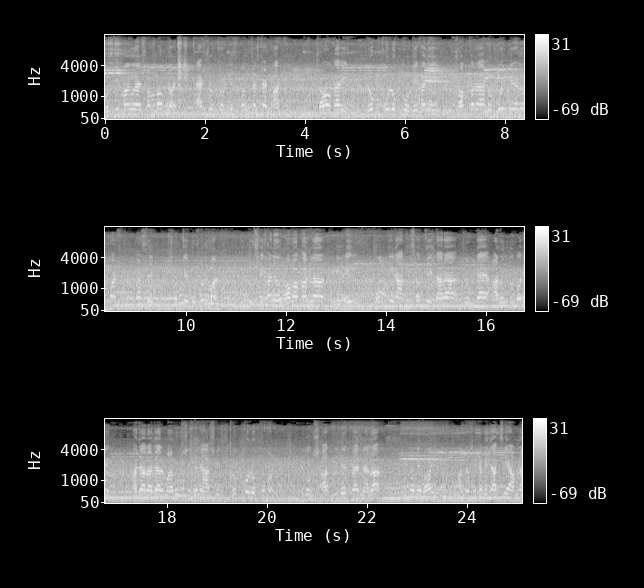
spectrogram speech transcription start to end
পশ্চিমবাংলায় সম্ভব নয়, একশো চল্লিশ পঞ্চাশটা ঢাকি সহকারে লক্ষ লক্ষ, যেখানে শতকরা নব্বই, বিরানব্বই পার্সেন্ট হচ্ছে মুসলমান। কিন্তু সেখানেও ভবা পাগলা, এই ভক্তির আতিশয্যে তারা যোগ দেয়, আনন্দ করে। হাজার হাজার মানুষ সেখানে আসে, লক্ষ লক্ষ মানুষ। এবং সাত দিনের প্রায় মেলা সেখানে হয়। আমরা সেখানে যাচ্ছি, আমরা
